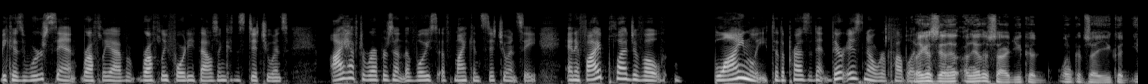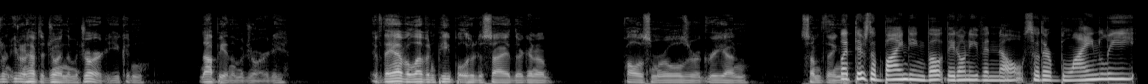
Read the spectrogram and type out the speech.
because we're sent roughly. I have roughly forty thousand constituents. I have to represent the voice of my constituency, and if I pledge a vote blindly to the president, there is no republic. But I guess on the, other side, you could one could say you could you don't you don't have to join the majority. You can not be in the majority. If they have eleven people who decide they're going to follow some rules or agree on something, But there's a binding vote they don't even know. So they're blindly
